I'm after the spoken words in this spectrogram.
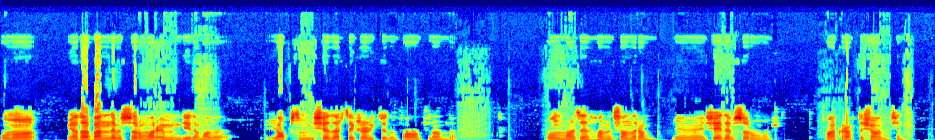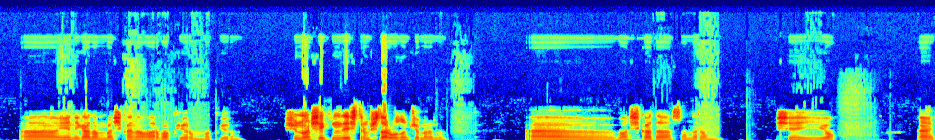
onu ya da bende bir sorun var emin değilim hani. yaptım bir şeyler tekrar yükledim falan filan da. Olmadı hani sanırım eee, şeyde bir sorun var. Minecraft'ta şu an için. Eee, yeni gelen başka ne var bakıyorum bakıyorum. Şunun şeklini değiştirmişler odun kömürünün. Eee, başka da sanırım şey yok. Evet,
